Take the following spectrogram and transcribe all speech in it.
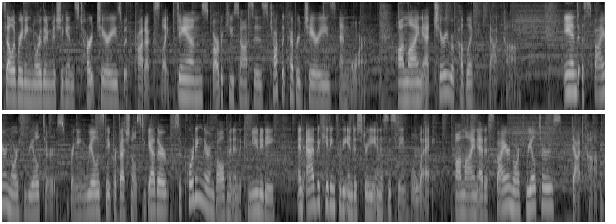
celebrating northern Michigan's tart cherries with products like jams, barbecue sauces, chocolate covered cherries, and more. Online at cherryrepublic.com. And Aspire North Realtors, bringing real estate professionals together, supporting their involvement in the community, and advocating for the industry in a sustainable way. Online at aspirenorthrealtors.com.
